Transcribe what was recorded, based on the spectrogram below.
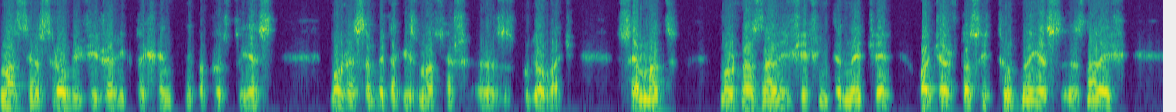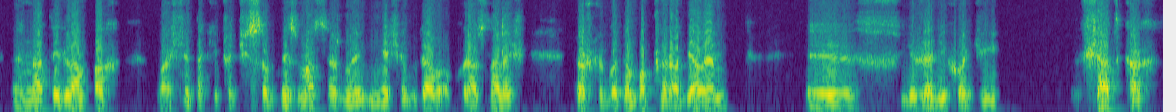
wzmacniacz zrobić. Jeżeli ktoś chętny po prostu jest, może sobie taki wzmacniacz e, zbudować. Schemat można znaleźć gdzieś w internecie, chociaż dosyć trudno jest znaleźć e, na tych lampach właśnie taki przeciwsądny wzmacniacz. No, mnie się udało akurat znaleźć. Troszkę go tam poprzerabiałem. Yy, Jeżeli chodzi w siatkach,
